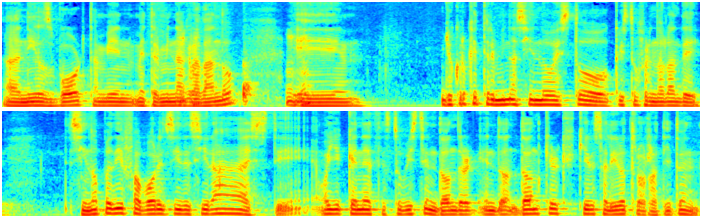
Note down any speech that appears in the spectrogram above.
a Niels Bohr también me termina agradando yo creo que termina siendo esto Christopher Nolan de si no pedir favores y decir, ah, este, oye Kenneth, estuviste en, en Dunkirk, ¿quieres salir otro ratito en,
